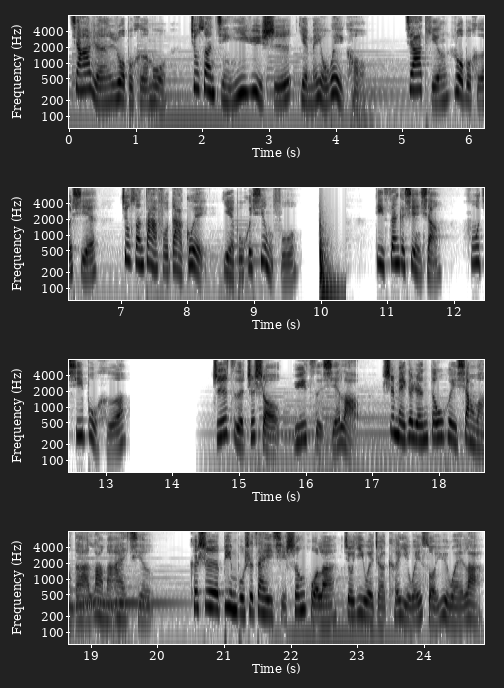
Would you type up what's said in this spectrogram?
家人若不和睦，就算锦衣玉食也没有胃口；家庭若不和谐，就算大富大贵也不会幸福。第三个现象，夫妻不和。执子之手，与子偕老，是每个人都会向往的浪漫爱情。可是，并不是在一起生活了就意味着可以为所欲为了。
